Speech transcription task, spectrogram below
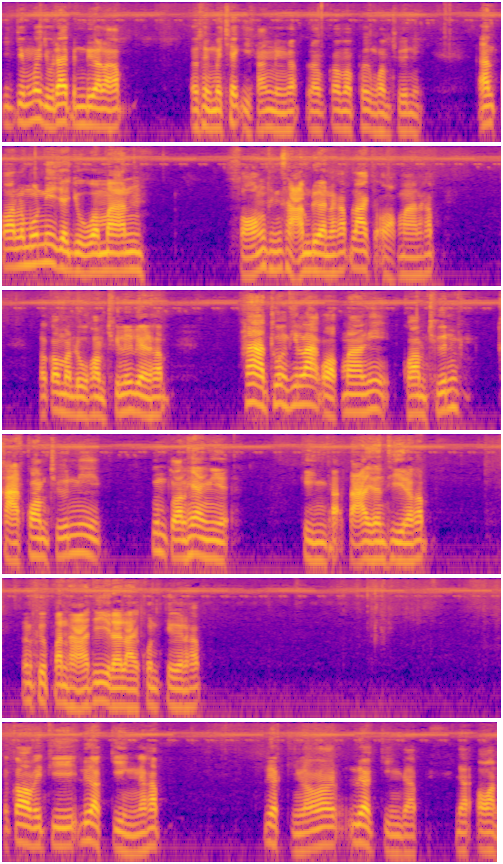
จริงๆก็อยู่ได้เป็นเดือนแล้วครับ เราถึงมาเช็คอีกครั้งหนึ่งครับ เราก็มาเพิ่มความชื้นอีกการตอนละมุดนี่จะอยู่ประมาณสองถึงสามเดือนนะครับ รากจะออกมานะครับ แล้วก็มาดูความชื้นเรื่อยๆครับ ถ้าช่วงที่รากออกมานี่ความชื้นขาดความชื้นนี่รุ่มตอนแห้งนี่กิ่งจะตายทันทีนะครับ นั่นคือปัญหาที่หลาย ๆ คนเจอนะครับ แล้วก็วิธีเลือกกิ่งนะครับ เลือกกิ่งแล้วก็เลือกกิ่งแบบอย่าอ่อน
